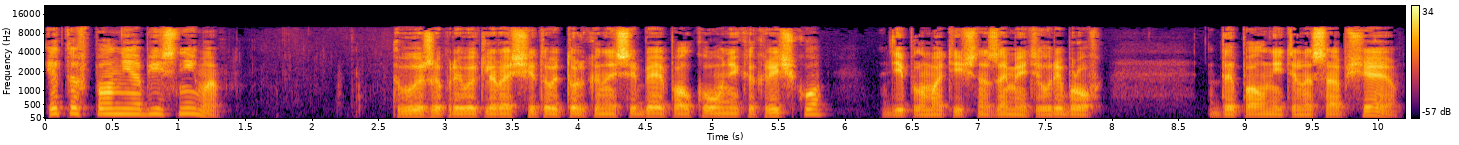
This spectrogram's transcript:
Это вполне объяснимо. Вы же привыкли рассчитывать только на себя и полковника Кричко, дипломатично заметил Ребров. Дополнительно сообщаю,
